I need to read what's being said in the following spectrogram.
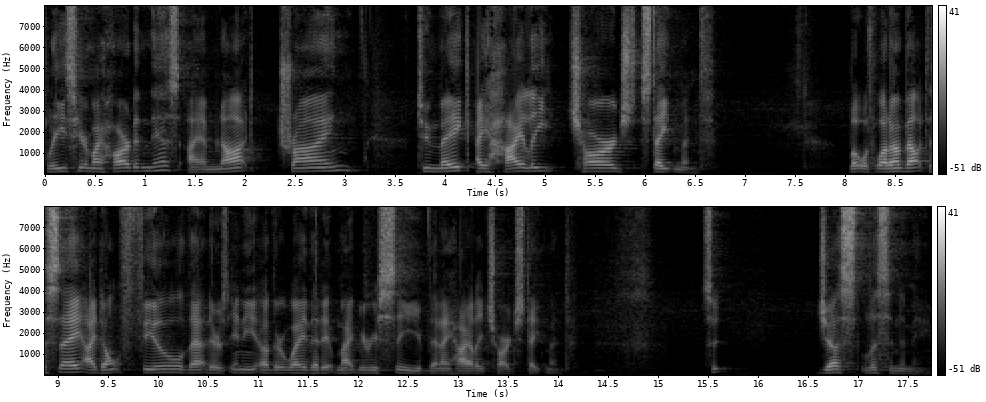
please hear my heart in this. I am not trying to make a highly charged statement. But with what I'm about to say, I don't feel that there's any other way that it might be received than a highly charged statement. So just listen to me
